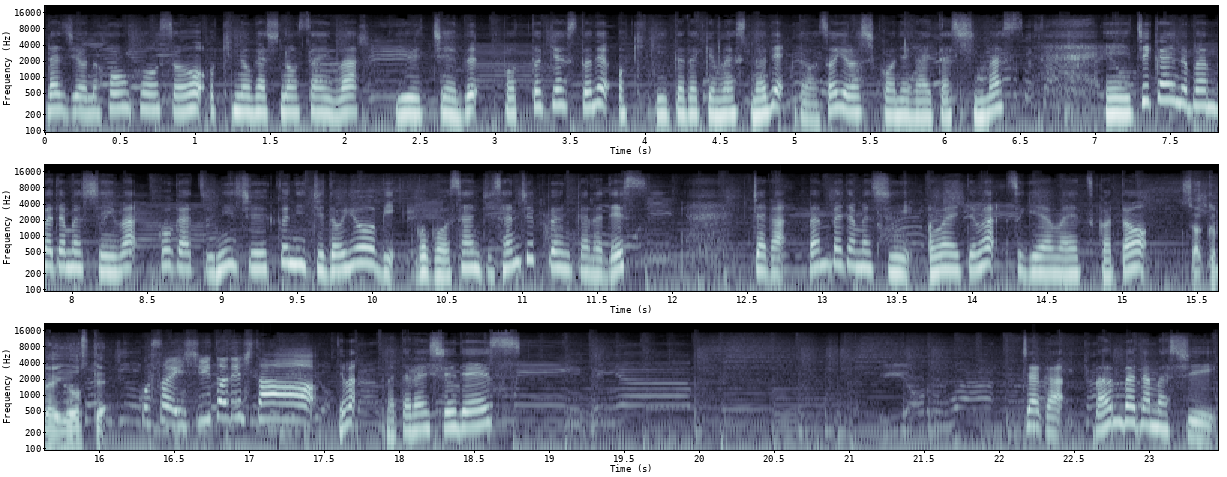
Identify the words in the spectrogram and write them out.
ラジオの本放送をお聞き逃しの際は YouTube ポッドキャストでお聞きいただけますのでどうぞよろしくお願いいたします。ます、えー、次回のバンバ魂は5月29日土曜日午後3時30分からです。じゃがバンバ魂お相手は杉山悦子と桜井陽介。小西石井田でした。ではまた来週です。じゃがバンバ魂。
